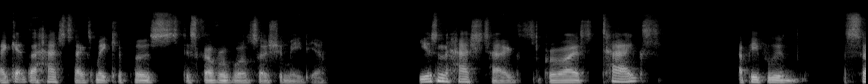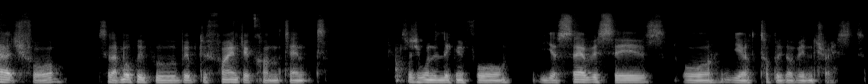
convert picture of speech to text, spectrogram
I get that hashtags make your posts discoverable on social media. Using hashtags provides tags that people search for so that more people will be able to find your content, especially when they're looking for your services or your topic of interest.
